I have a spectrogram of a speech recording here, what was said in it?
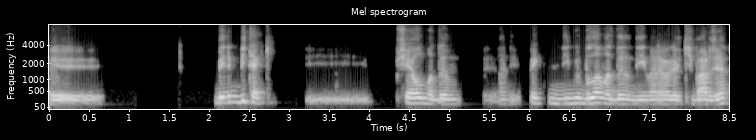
E, benim bir tek şey olmadığım hani beklediğimi bulamadığım diyeyim hani öyle kibarca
